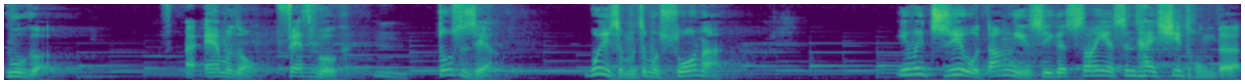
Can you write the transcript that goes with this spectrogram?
Google、呃 Amazon、Facebook，嗯，都是这样。为什么这么说呢？因为只有当你是一个商业生态系统的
